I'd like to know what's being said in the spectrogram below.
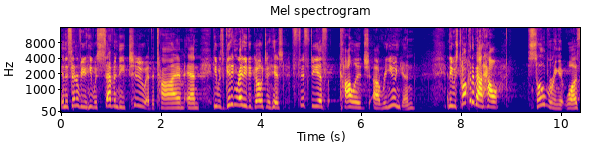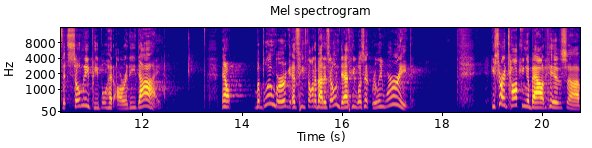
in this interview, he was 72 at the time, and he was getting ready to go to his 50th college uh, reunion. And he was talking about how sobering it was that so many people had already died. Now, but Bloomberg, as he thought about his own death, he wasn't really worried. He started talking about his uh,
